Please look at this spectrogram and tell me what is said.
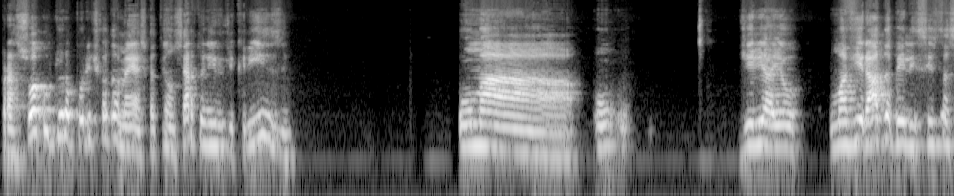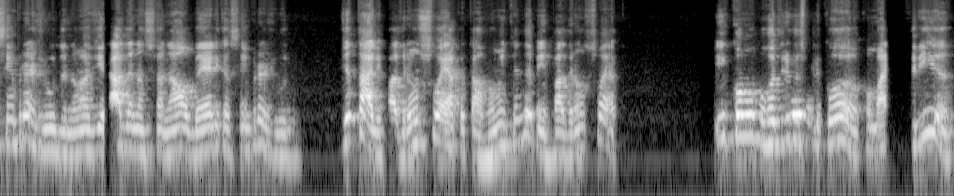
para sua cultura política doméstica, tem um certo nível de crise, uma, um, diria eu, uma virada belicista sempre ajuda, né? uma virada nacional bélica sempre ajuda. Detalhe, padrão sueco, tá? Vamos entender bem, padrão sueco. E como o Rodrigo explicou com maestria,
